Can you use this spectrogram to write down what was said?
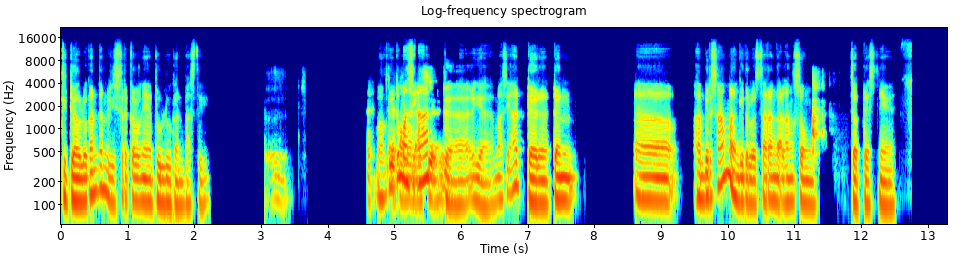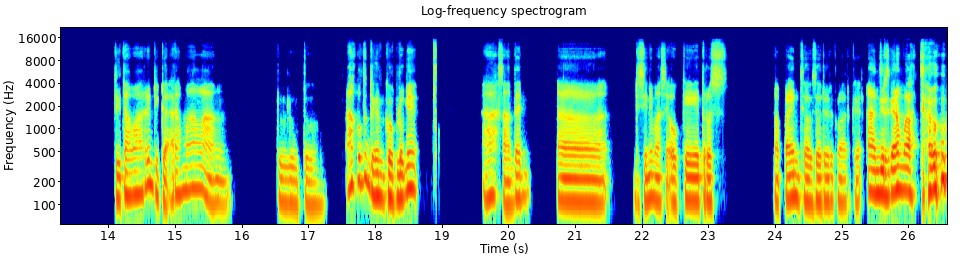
didahulukan kan di circle-nya dulu kan pasti. Mhm. Waktu itu masih Rekomendasi ya. ada, iya, masih ada dan, eee, hampir sama gitu loh secara nggak langsung job desk-nya. Ditawarin di daerah Malang dulu tuh. Aku tuh dengan gobloknya, "Ah, santai, eee, di sini masih oke, terus ngapain jauh-jauh dari keluarga." Anjir sekarang malah jauh.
